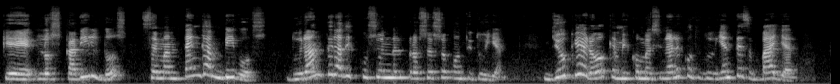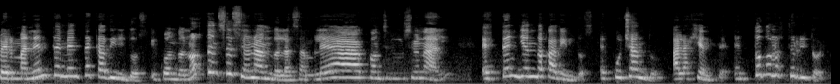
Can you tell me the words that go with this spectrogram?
que los cabildos se mantengan vivos durante la discusión del proceso constituyente. Yo quiero que mis convencionales constituyentes vayan permanentemente cabildos y cuando no estén sesionando la Asamblea Constitucional, estén yendo a cabildos, escuchando a la gente en todos los territorios.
